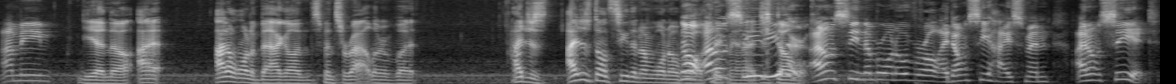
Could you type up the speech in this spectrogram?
I mean, yeah, no, I I don't want to bag on Spencer Rattler, but I just I just don't see the number one overall. No, I don't pick, see it either. Don't. I don't see number one overall. I don't see Heisman. I don't see it.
